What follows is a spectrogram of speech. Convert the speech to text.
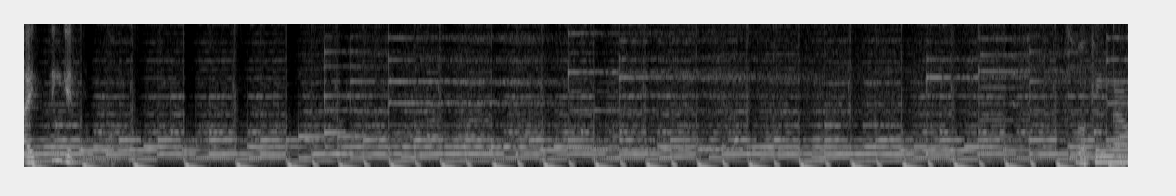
i think it would work it's working now.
